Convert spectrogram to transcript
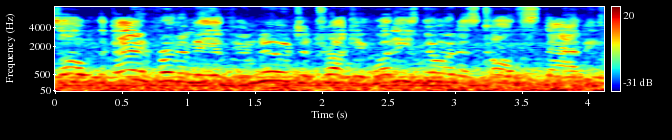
So the guy in front of me, if you're new to trucking, what he's doing is called stabbing.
